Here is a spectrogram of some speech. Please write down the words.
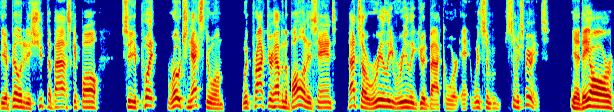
the ability to shoot the basketball. So you put Roach next to him with Proctor having the ball in his hands. That's a really, really good backcourt eh, with some some experience. Yeah, they are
